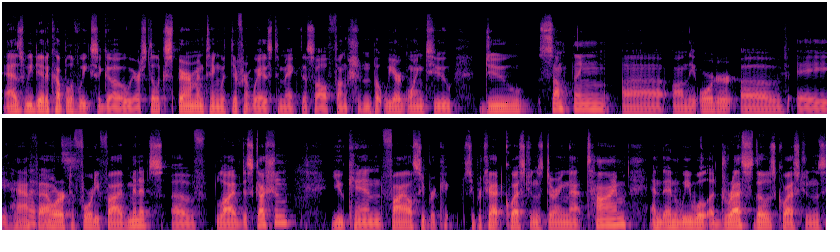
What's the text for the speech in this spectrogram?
as we did a couple of weeks ago, we are still experimenting with different ways to make this all function, but we are going to do something uh, on the order of a half hour minutes. to 45 minutes of live discussion. You can file super, super chat questions during that time, and then we will address those questions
